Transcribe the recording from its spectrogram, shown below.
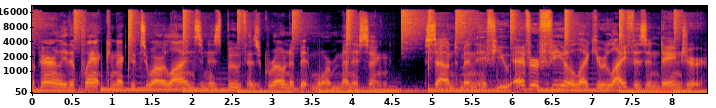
Apparently, the plant connected to our lines in his booth has grown a bit more menacing. Soundman, if you ever feel like your life is in danger,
